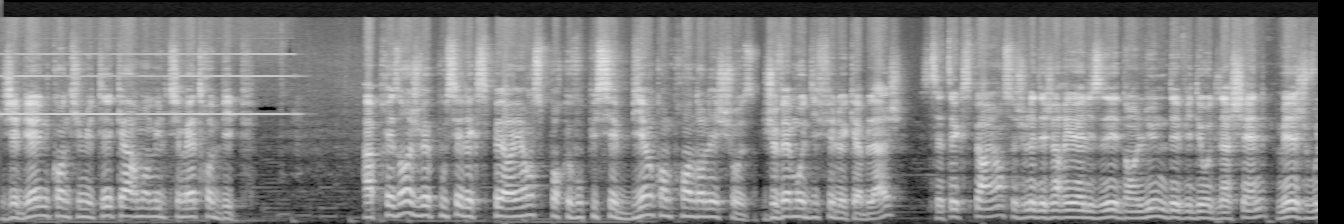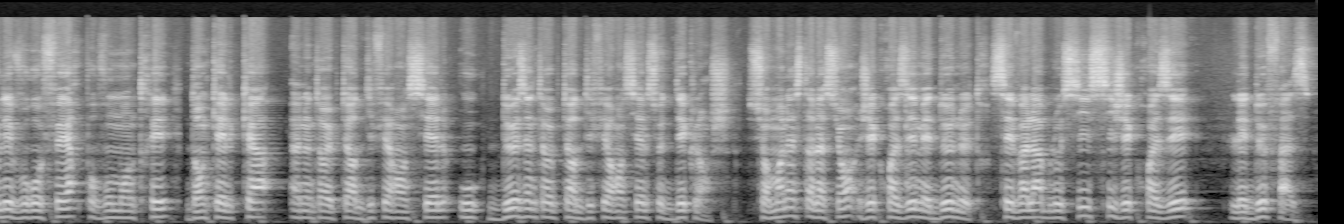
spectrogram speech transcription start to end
j'ai bien une continuité car mon multimètre bip. À présent, je vais pousser l'expérience pour que vous puissiez bien comprendre les choses. Je vais modifier le câblage. Cette expérience, je l'ai déjà réalisée dans l'une des vidéos de la chaîne, mais je voulais vous refaire pour vous montrer dans quel cas un interrupteur différentiel ou deux interrupteurs différentiels se déclenchent. Sur mon installation, j'ai croisé mes deux neutres. C'est valable aussi si j'ai croisé les deux phases.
